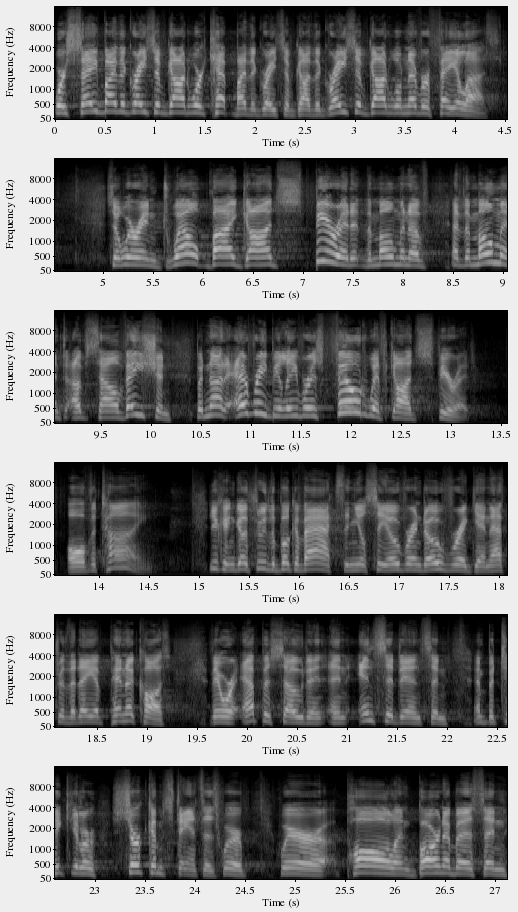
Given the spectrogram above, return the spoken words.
We're saved by the grace of God. We're kept by the grace of God. The grace of God will never fail us. So we're indwelt by God's Spirit at the moment of, at the moment of salvation. But not every believer is filled with God's Spirit all the time. You can go through the book of Acts and you'll see over and over again after the day of Pentecost, there were episodes and, and incidents and, and particular circumstances where, where Paul and Barnabas and,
